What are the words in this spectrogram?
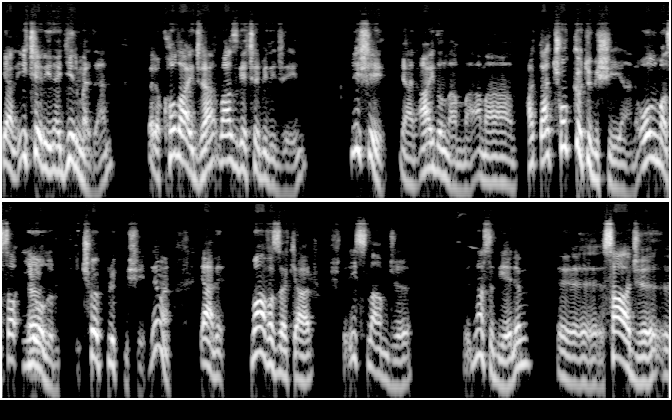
yani içeriğine girmeden böyle kolayca vazgeçebileceğin bir şey. Yani aydınlanma ama hatta çok kötü bir şey yani. Olmasa iyi evet. olur. Çöplük bir şey değil mi? Yani muhafazakar, işte İslamcı, nasıl diyelim e, sağcı e,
